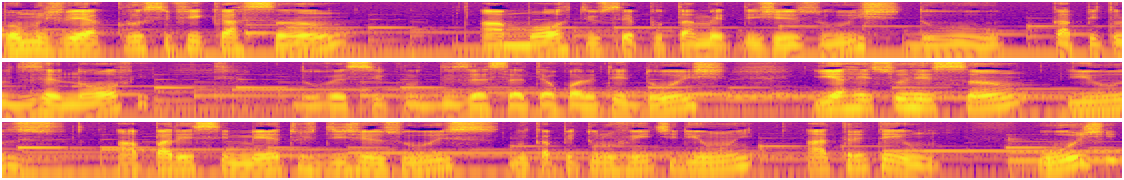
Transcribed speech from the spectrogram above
Vamos ver a crucificação, a morte e o sepultamento de Jesus, do capítulo 19 do versículo 17 ao 42, e a ressurreição e os aparecimentos de Jesus no capítulo 20, de 1 a 31. Hoje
